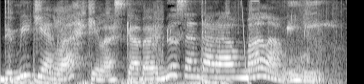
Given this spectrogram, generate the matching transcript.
Demikianlah kilas kabar Nusantara malam ini.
